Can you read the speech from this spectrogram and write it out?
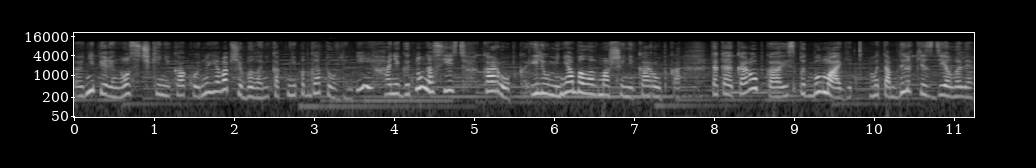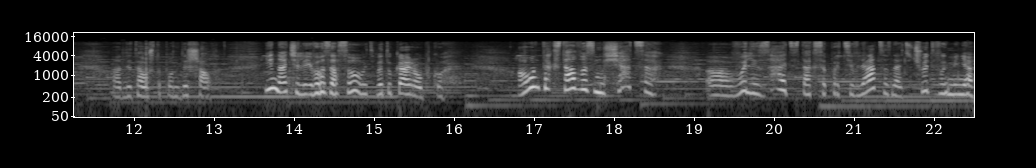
Э, ни переносочки никакой. Ну, я вообще была никак не подготовлена. И они говорят, ну, у нас есть коробка. Или у меня была в машине коробка. Такая коробка из-под бумаги. Мы там дырки сделали э, для того, чтобы он дышал и начали его засовывать в эту коробку. А он так стал возмущаться, вылезать, так сопротивляться, знаете, это вы меня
